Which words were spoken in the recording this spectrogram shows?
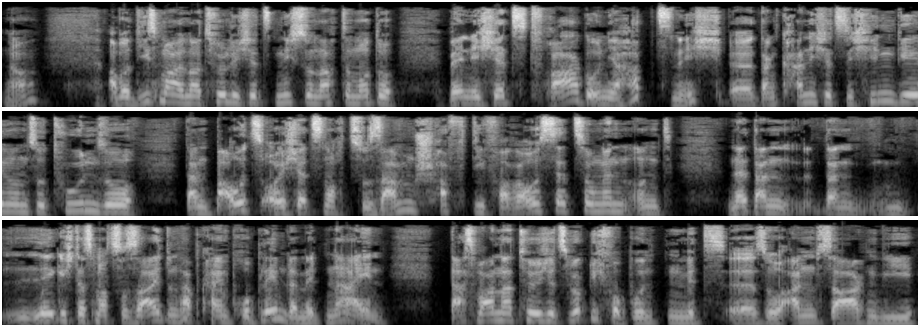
Ja? Aber diesmal natürlich jetzt nicht so nach dem Motto, wenn ich jetzt frage und ihr habt's nicht, äh, dann kann ich jetzt nicht hingehen und so tun, so, dann baut's euch jetzt noch zusammen, schafft die Voraussetzungen und ne, dann, dann lege ich das mal zur Seite und habe kein Problem damit. Nein, das war natürlich jetzt wirklich verbunden mit äh, so Ansagen wie,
